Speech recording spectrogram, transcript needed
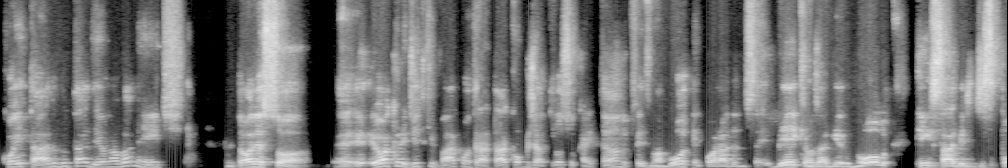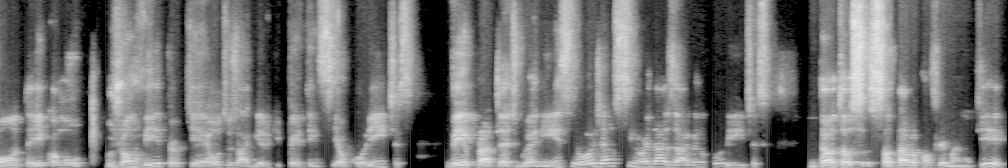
Coitado do Tadeu novamente. Então, olha só, é, eu acredito que vai contratar, como já trouxe o Caetano, que fez uma boa temporada no CRB, que é um zagueiro novo, quem sabe ele desponta aí, como o João Vitor, que é outro zagueiro que pertencia ao Corinthians, veio para o Atlético Goianiense e hoje é o senhor da zaga no Corinthians. Então, eu tô, só estava confirmando aqui,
